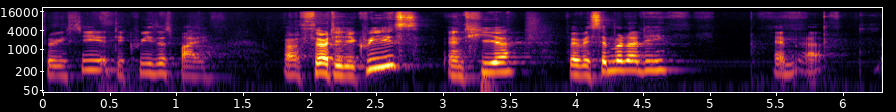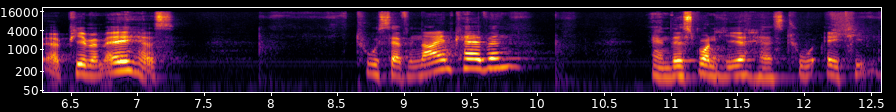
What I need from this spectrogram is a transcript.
So you see it decreases by uh, 30 degrees, and here, very similarly, uh, uh, PMMA has 279 Kelvin, and this one here has 218.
